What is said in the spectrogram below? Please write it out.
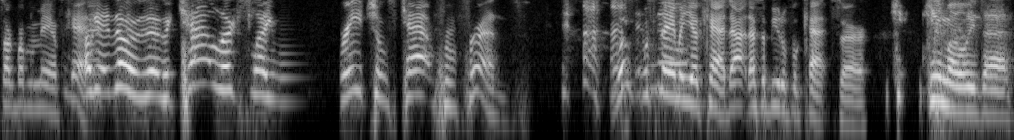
talk about my man's cat. Okay, no, the, the cat looks like Rachel's cat from Friends. What's what's the name of your cat? That, that's a beautiful cat, sir. Chemo, he's a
